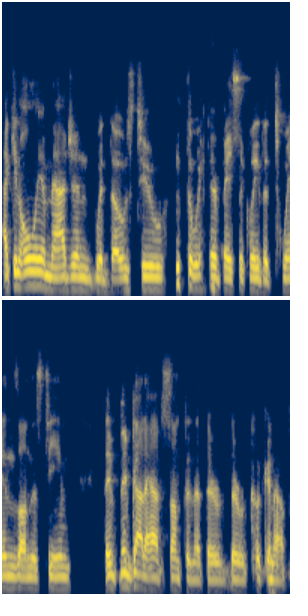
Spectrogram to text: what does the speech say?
I can only imagine with those two, the way they're basically the twins on this team, they've they've got to have something that they're they're cooking up.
